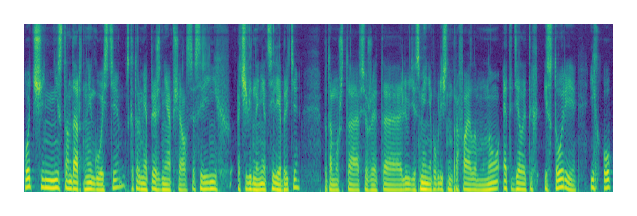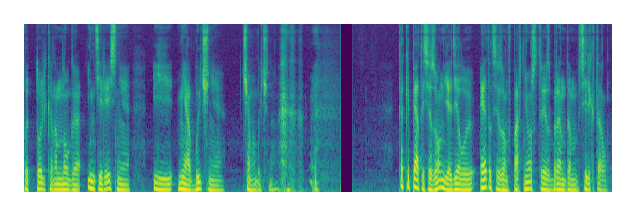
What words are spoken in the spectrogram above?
Очень нестандартные гости, с которыми я прежде не общался. Среди них, очевидно, нет селебрити, потому что все же это люди с менее публичным профайлом, но это делает их истории, их опыт только намного интереснее и необычнее, чем обычно. Как и пятый сезон, я делаю этот сезон в партнерстве с брендом Selectel –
